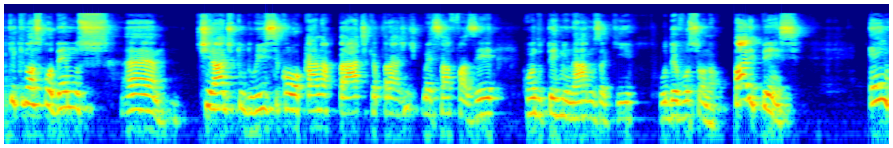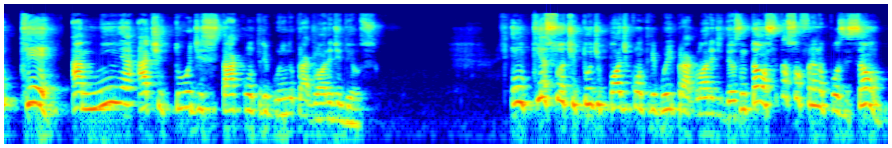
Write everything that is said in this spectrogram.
o que, que nós podemos é, tirar de tudo isso e colocar na prática para a gente começar a fazer quando terminarmos aqui o devocional? Pare e pense. Em que a minha atitude está contribuindo para a glória de Deus? Em que a sua atitude pode contribuir para a glória de Deus? Então, você está sofrendo oposição?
